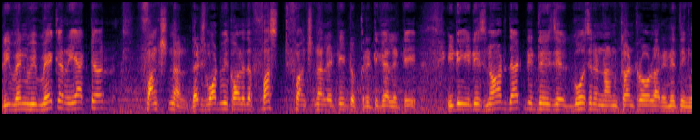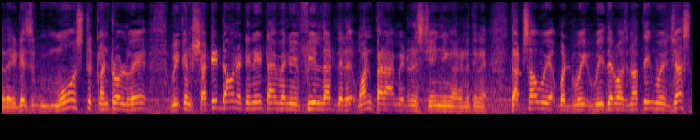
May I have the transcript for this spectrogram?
When we make a reactor functional, that is what we call it the first functionality to criticality. It, it is not that it is it goes in an uncontrolled or anything like that. It is most controlled way. We can shut it down at any time when we feel that there is one parameter is changing or anything. Like That's how we. But we, we there was nothing. We were just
